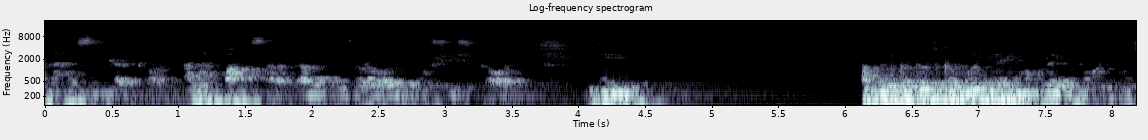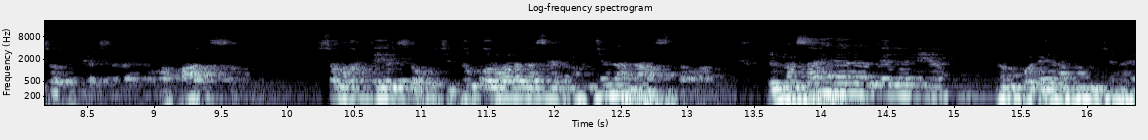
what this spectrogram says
الله ذکر کول الله پاک سره تعلق جوړول کوشش کول۔ دی عبدالقدوس گنگوی رحمه الله یو لوی بزرگ تیر سره وفات سو سو وخت تیر سو چې تو کورواله داسې هم جنا ناستا و المسائل له تل نه نو خو ډیر هم جنا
